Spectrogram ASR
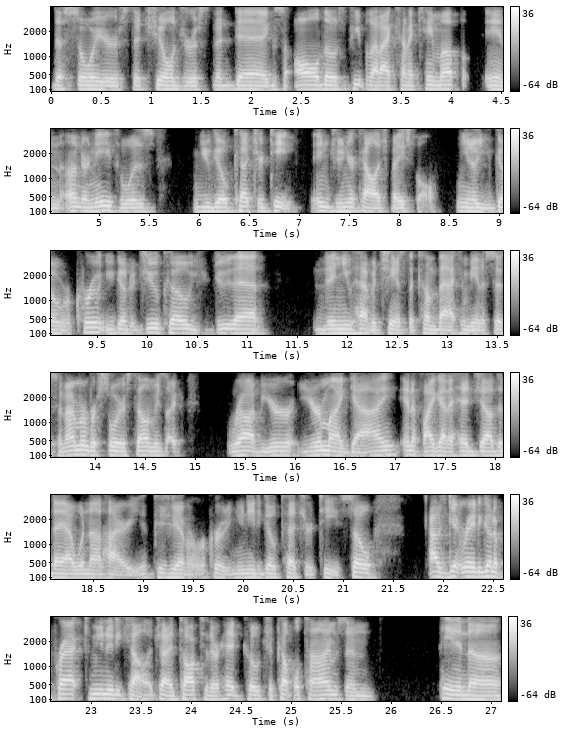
the Sawyers, the Childress, the Deggs, all those people that I kind of came up in underneath was you go cut your teeth in junior college baseball. You know, you go recruit, you go to JUCO, you do that, then you have a chance to come back and be an assistant. I remember Sawyer's telling me, he's like, Rob, you're you're my guy, and if I got a head job today, I would not hire you because you haven't recruited. You need to go cut your teeth. So I was getting ready to go to Pratt Community College. I had talked to their head coach a couple times and and uh,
